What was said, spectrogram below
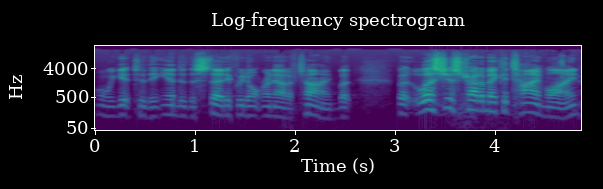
when we get to the end of the study if we don't run out of time. But but let's just try to make a timeline.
